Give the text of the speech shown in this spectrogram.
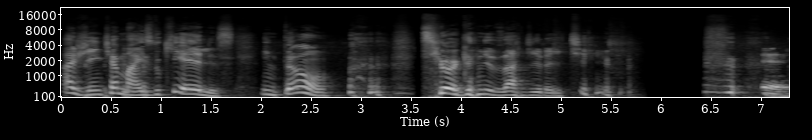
a gente é mais do que eles. Então, se organizar direitinho. É,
